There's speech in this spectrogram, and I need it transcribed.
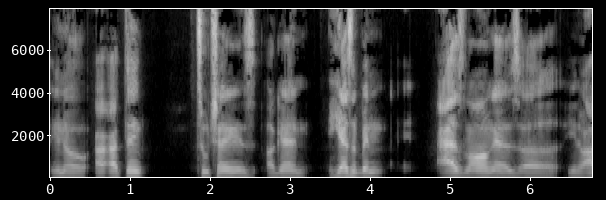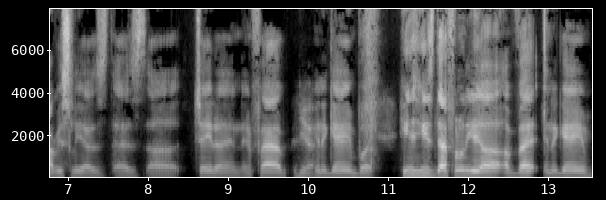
you know, I, I think 2 Chainz again. He hasn't been as long as uh, you know, obviously as as uh Jada and, and Fab Yeah. in the game, but he's he's definitely a, a vet in the game.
